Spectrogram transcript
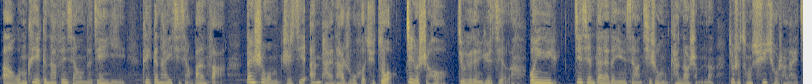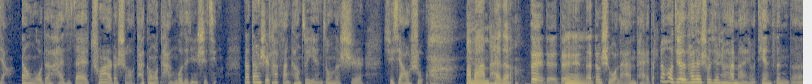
啊，我们可以跟他分享我们的建议，可以跟他一起想办法。但是我们直接安排他如何去做，这个时候就有点越界了。关于界限带来的影响，其实我们看到什么呢？就是从需求上来讲，像我的孩子在初二的时候，他跟我谈过这件事情。那当时他反抗最严重的是学习奥数，妈妈安排的。对对对，那都是我来安排的。然后我觉得他在数学上还蛮有天分的，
